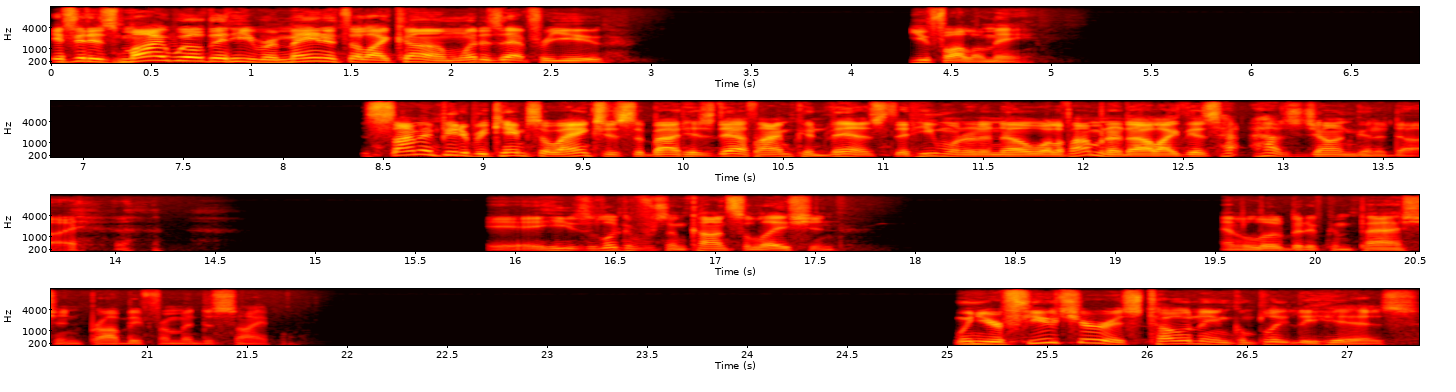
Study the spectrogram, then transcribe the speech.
If it is my will that he remain until I come, what is that for you? You follow me. Simon Peter became so anxious about his death, I'm convinced that he wanted to know well, if I'm going to die like this, how's John going to die? he was looking for some consolation and a little bit of compassion, probably from a disciple. When your future is totally and completely His,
